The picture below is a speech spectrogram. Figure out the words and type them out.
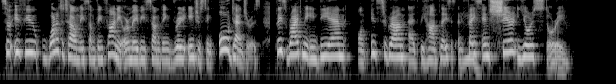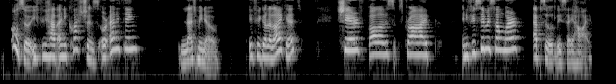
So if you wanted to tell me something funny or maybe something really interesting or dangerous, please write me in DM on Instagram at Behind Places and mm. Face and share your story. Also, if you have any questions or anything, let me know. If you're gonna like it, share, follow, subscribe, and if you see me somewhere, absolutely say hi.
